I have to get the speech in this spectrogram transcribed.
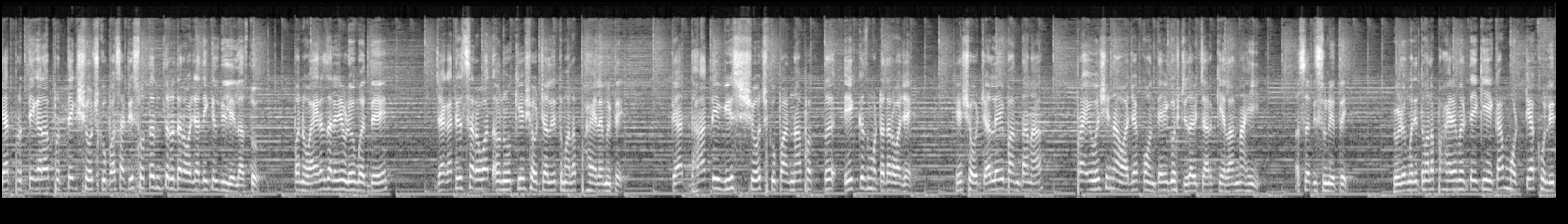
त्यात प्रत्येकाला प्रत्येक शौचकूपासाठी स्वतंत्र दरवाजा देखील दिलेला असतो. पण व्हायरल झालेल्या व्हिडिओमध्ये जगातील सर्वात अनोखे शौचालय तुम्हाला पाहायला मिळते. त्यात दहा ते वीस शौचकूपांना फक्त एकच मोठा दरवाजा आहे. हे शौचालय बांधताना प्रायव्हसी नावाच्या कोणत्याही गोष्टीचा विचार केला नाही असं दिसून येते. व्हिडिओमध्ये तुम्हाला पाहायला मिळते की एका मोठ्या खोलीत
